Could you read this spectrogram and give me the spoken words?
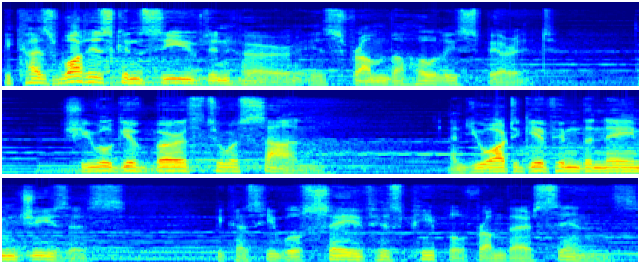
because what is conceived in her is from the Holy Spirit. She will give birth to a son, and you are to give him the name Jesus, because he will save his people from their sins.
